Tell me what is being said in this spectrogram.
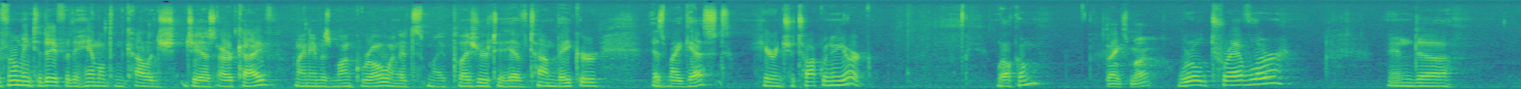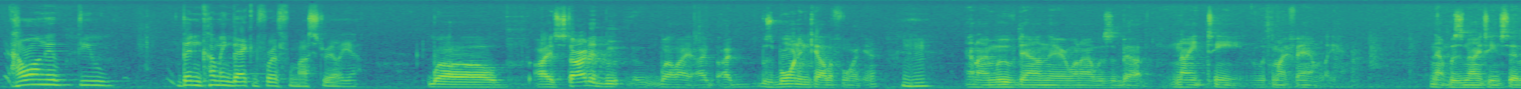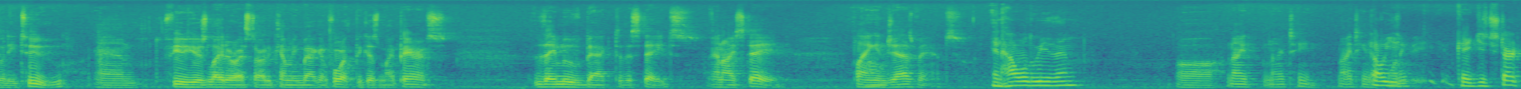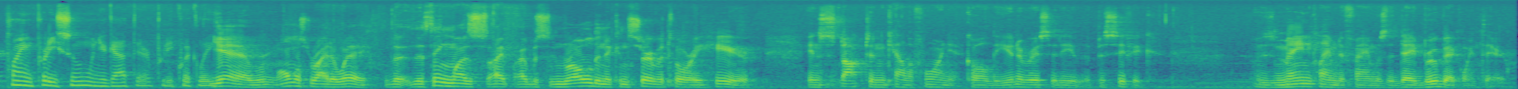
We're filming today for the Hamilton College Jazz Archive. My name is Monk Rowe, and it's my pleasure to have Tom Baker as my guest here in Chautauqua, New York. Welcome. Thanks, Monk. World traveler, and uh, how long have you been coming back and forth from Australia? Well, I started, well, I, I, I was born in California, Mm-hmm. and I moved down there when I was about 19 with my family. And that was 1972, and a few years later I started coming back and forth because my parents, they moved back to the States, and I stayed playing in jazz bands. And how old were you then? Uh, nine, 19, 19 Oh, 20. you, okay, did you start playing pretty soon when you got there, pretty quickly? Yeah, almost right away. The, the thing was, I, I was enrolled in a conservatory here in Stockton, California, called the University of the Pacific, whose main claim to fame was the Dave Brubeck went there.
